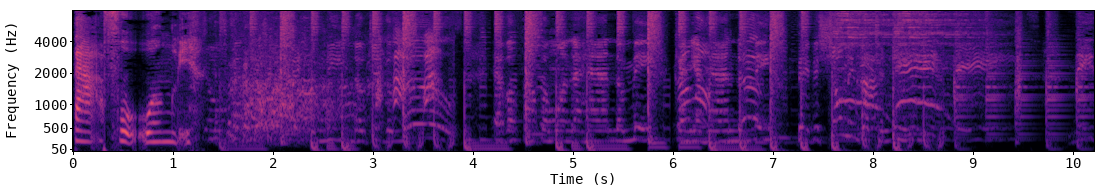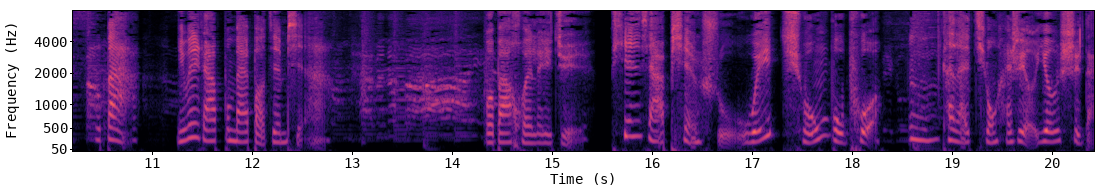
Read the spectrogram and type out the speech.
大富翁里。说爸，你为啥不买保健品啊？我爸回了一句：“天下骗术，唯穷不破。”嗯，看来穷还是有优势的。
